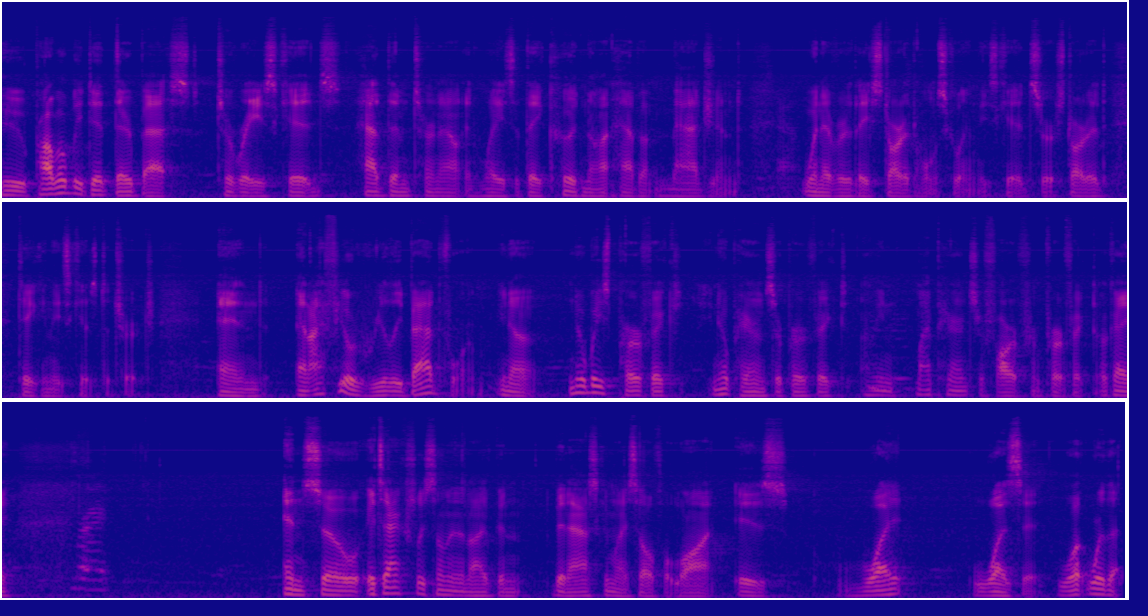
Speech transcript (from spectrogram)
who probably did their best to raise kids had them turn out in ways that they could not have imagined whenever they started homeschooling these kids or started taking these kids to church. And and I feel really bad for them. You know, nobody's perfect. No parents are perfect. I mean, mm-hmm. my parents are far from perfect. Okay. Right. And so it's actually something that I've been been asking myself a lot is what was it? What were the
